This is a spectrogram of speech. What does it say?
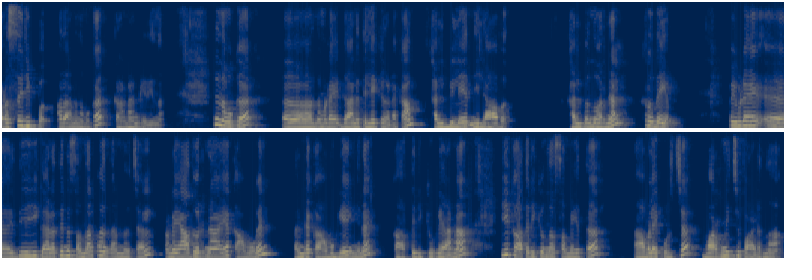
പ്രസരിപ്പ് അതാണ് നമുക്ക് കാണാൻ കഴിയുന്നത്. ഇനി നമുക്ക് നമ്മുടെ ഗാനത്തിലേക്ക് കിടക്കാം. കൽബിലെ നിലാവ്. കൽബ് എന്ന് പറഞ്ഞാൽ ഹൃദയം. അപ്പൊ ഇവിടെ ഇത് ഈ ഗാനത്തിന്റെ സന്ദർഭം എന്താണെന്ന് വെച്ചാൽ പ്രണയാതുരനായ കാമുകൻ തന്റെ കാമുകിയെ ഇങ്ങനെ കാത്തിരിക്കുകയാണ്. ഈ കാത്തിരിക്കുന്ന സമയത്ത് അവളെക്കുറിച്ച് വർണിച്ചു പാടുന്ന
